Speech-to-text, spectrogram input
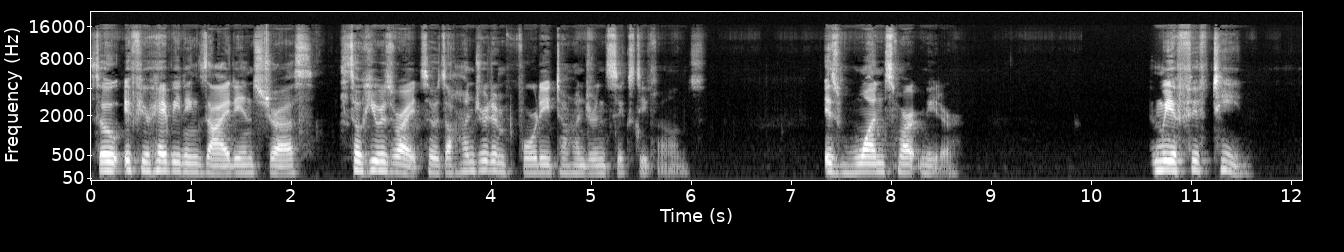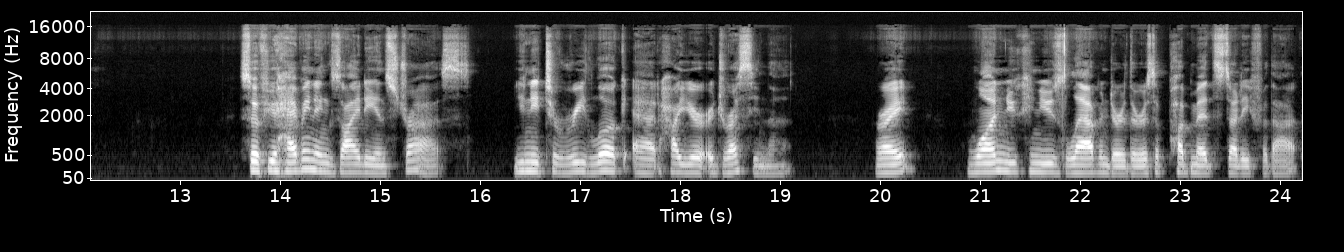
So if you're having anxiety and stress, so he was right. So it's 140 to 160 phones is one smart meter. And we have 15. So if you're having anxiety and stress, you need to relook at how you're addressing that, right? One, you can use lavender. There is a PubMed study for that.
